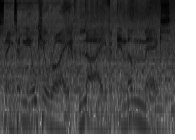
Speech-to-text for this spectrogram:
Listening to Neil Kilroy live in the mix.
